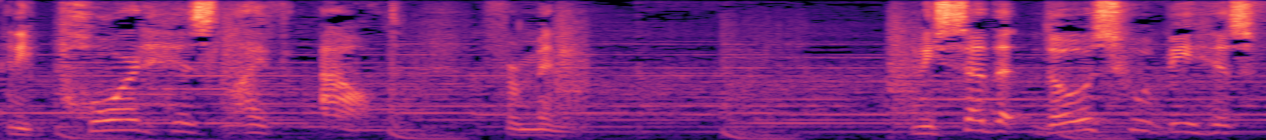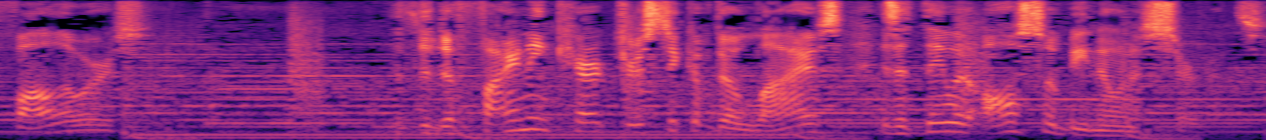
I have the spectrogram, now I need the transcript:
And he poured his life out for many. And he said that those who would be his followers, that the defining characteristic of their lives is that they would also be known as servants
